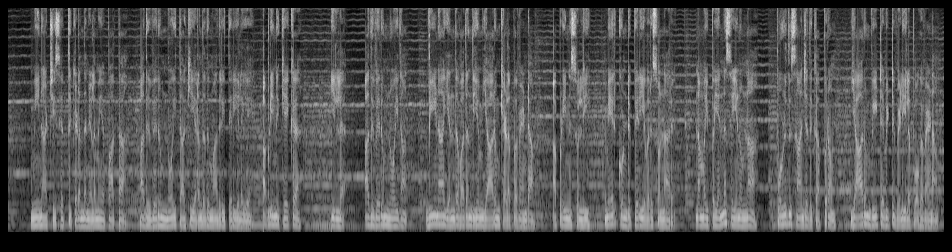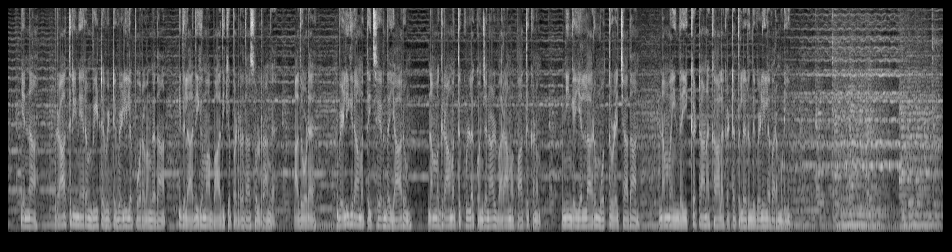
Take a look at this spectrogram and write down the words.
மீனாட்சி செத்து கிடந்த நிலைமைய பார்த்தா அது வெறும் நோய் தாக்கி இறந்தது மாதிரி தெரியலையே அப்படின்னு கேட்க இல்ல அது வெறும் நோய்தான். வீணா எந்த வதந்தியும் யாரும் கிளப்ப வேண்டாம் அப்படின்னு சொல்லி மேற்கொண்டு பெரியவர் சொன்னாரு. நம்ம இப்ப என்ன செய்யணும்னா பொழுது சாஞ்சதுக்கு அப்புறம் யாரும் வீட்டை விட்டு வெளியில போக வேணாம். என்ன ராத்திரி நேரம் வீட்டை விட்டு வெளியில போறவங்க தான் இதுல அதிகமா பாதிக்கப்படுறதா சொல்றாங்க. அதோட வெளிகிராமத்தைச் சேர்ந்த யாரும் நம்ம கிராமத்துக்குள்ள கொஞ்ச நாள் வராம பார்த்துக்கணும் நீங்க எல்லாரும் ஒத்துழைச்சாதான் நம்ம இந்த இக்கட்டான காலகட்டத்திலிருந்து வெளியில வர முடியும்.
